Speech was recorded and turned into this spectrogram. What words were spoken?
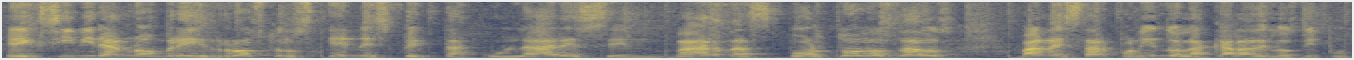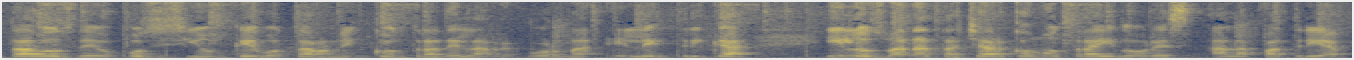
exhibirá nombre y rostros en espectacular en bardas, por todos lados van a estar poniendo la cara de los diputados de oposición que votaron en contra de la reforma eléctrica y los van a tachar como traidores a la patria.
